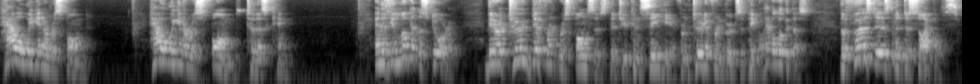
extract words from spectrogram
how are we going to respond? How are we going to respond to this King? And as you look at the story, there are two different responses that you can see here from two different groups of people. Have a look at this. The first is the disciples.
